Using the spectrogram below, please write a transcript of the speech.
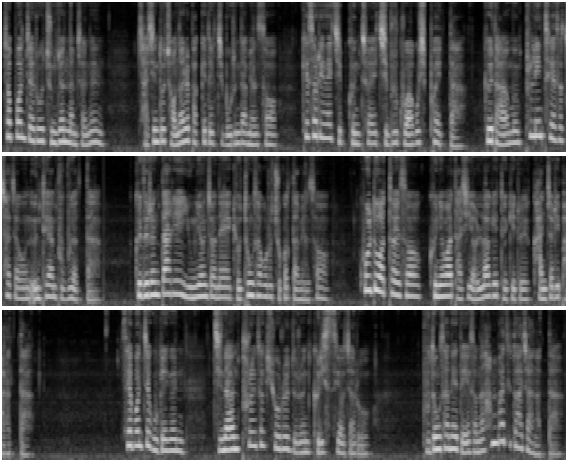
첫 번째로 중년 남자는 자신도 전화를 받게 될지 모른다면서 캐서린의 집 근처에 집을 구하고 싶어 했다. 그 다음은 플린트에서 찾아온 은퇴한 부부였다. 그들은 딸이 6년 전에 교통사고로 죽었다면서 콜드워터에서 그녀와 다시 연락이 되기를 간절히 바랐다. 세 번째 고객은 진한 푸른색 숄을 두른 그리스 여자로 부동산에 대해서는 한마디도 하지 않았다.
